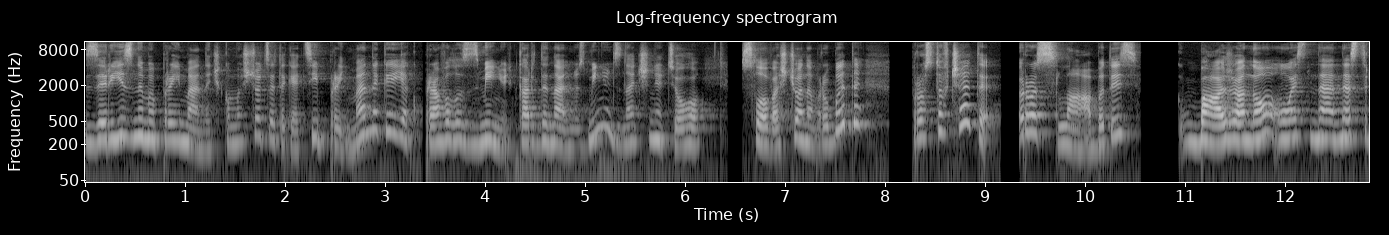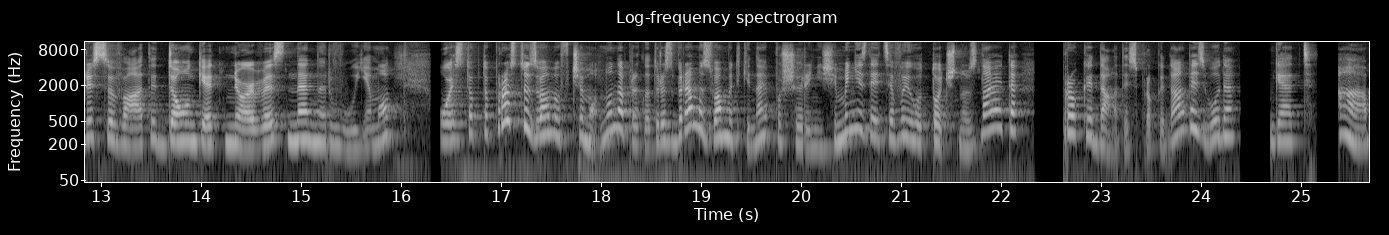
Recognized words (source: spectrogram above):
з різними прийменничками. Що це таке? Ці прийменники, як правило, змінюють, кардинально змінюють значення цього слова. Що нам робити? Просто вчити, розслабитись. Бажано ось не, не стресувати, don't get nervous, не нервуємо. Ось, тобто просто з вами вчимо. Ну, наприклад, розберемо з вами такі найпоширеніші. Мені здається, ви його точно знаєте. Прокидатись. Прокидатись буде get up,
